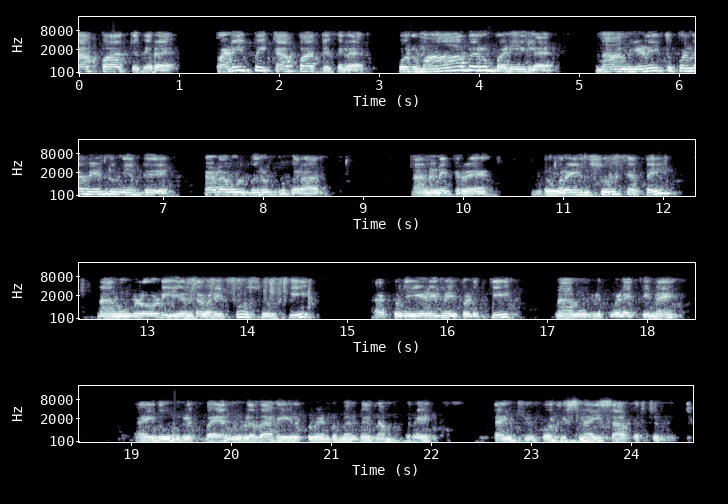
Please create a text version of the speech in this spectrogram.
காப்பாற்றுகிற படைப்பை காப்பாற்றுகிற ஒரு மாபெரும் பணியில நாம் இணைத்து கொள்ள வேண்டும் என்று கடவுள் விரும்புகிறார். நான் நினைக்கிறேன் இந்த உரையின் சுருக்கத்தை நான் உங்களோடு இயன்ற வரைக்கும் சுருக்கி கொஞ்சம் எளிமைப்படுத்தி நான் உங்களுக்கு விளக்கினேன். இது உங்களுக்கு பயனுள்ளதாக இருக்க வேண்டும் என்று நம்புகிறேன். Thank you for this nice opportunity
